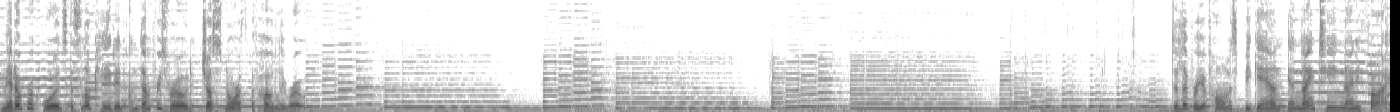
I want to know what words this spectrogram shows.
Meadowbrook Woods is located on Dumfries Road just north of Hoadley Road. Delivery of homes began in 1995.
